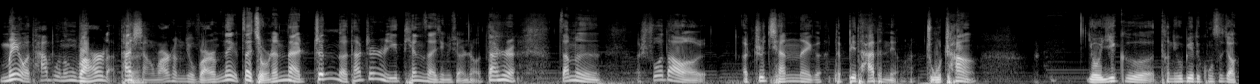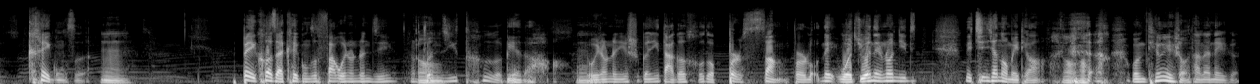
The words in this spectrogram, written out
没有他不能玩的，他想玩什么就玩什么。那在九十年代，真的他真是一个天才型选手。但是咱们说到呃之前那个 The Beat Happening 主唱有一个特牛逼的公司叫 K 公司，嗯贝克在 K 公司发过一张专辑，那哦专辑特别的好。嗯有一张专辑是跟一大哥合作，倍儿丧倍儿 low。那我觉得那时候你那琴弦都没调。哦 我们听一首他的那个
